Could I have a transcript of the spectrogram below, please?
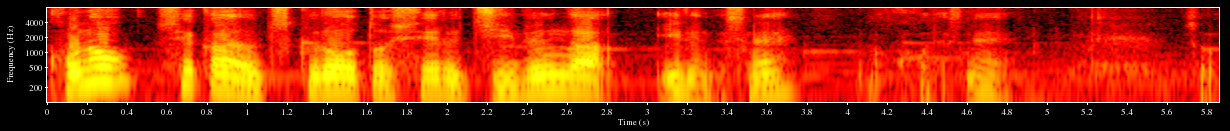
この世界を作ろうとしている自分がいるんですね。まここですね。そう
